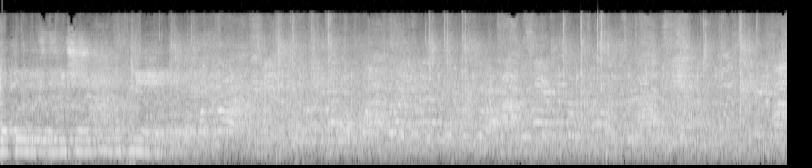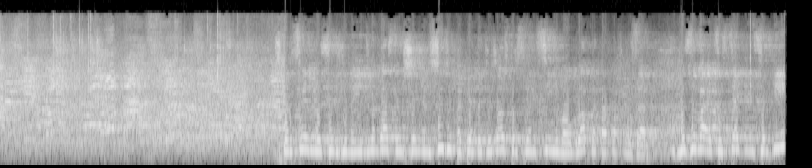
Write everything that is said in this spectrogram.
Готовится Мишахин, Ахмедов. Спортсмен Середина единогласным решением судей победу одержал спортсмен синего угла Потапов Назар. Вызывается Стягин Сергей.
